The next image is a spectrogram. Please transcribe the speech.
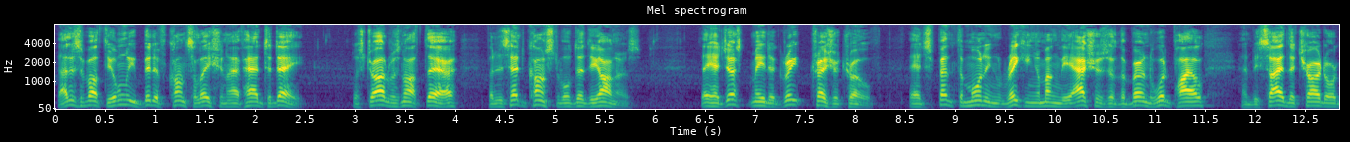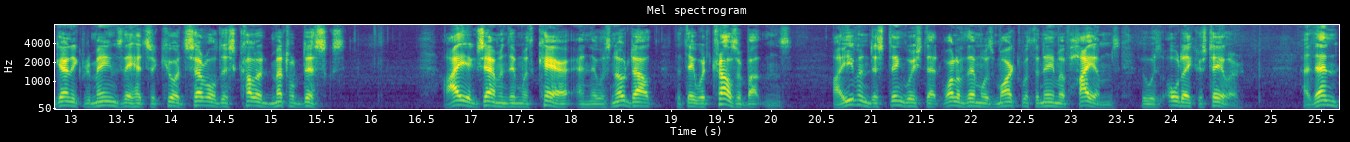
That is about the only bit of consolation I have had today. Lestrade was not there, but his head constable did the honours. They had just made a great treasure trove. They had spent the morning raking among the ashes of the burned wood pile, and beside the charred organic remains they had secured several discoloured metal discs. I examined them with care, and there was no doubt that they were trouser buttons. I even distinguished that one of them was marked with the name of Hyams, who was Oldacre's tailor. I then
